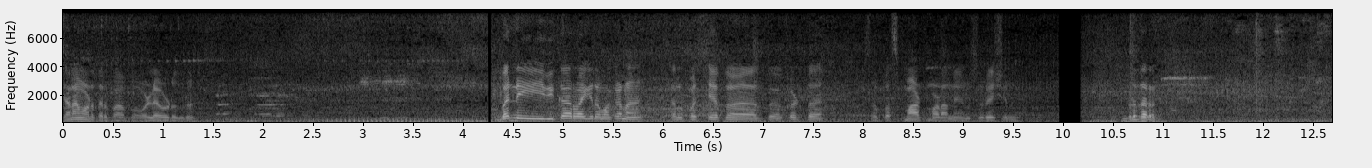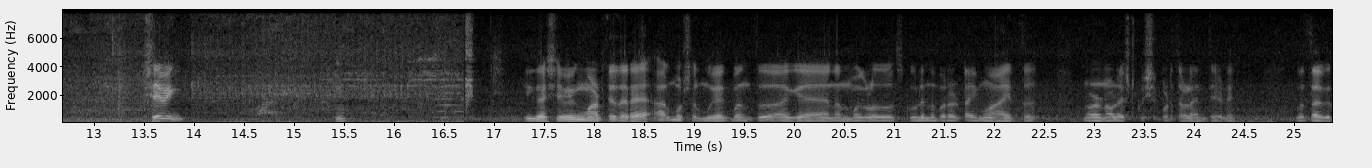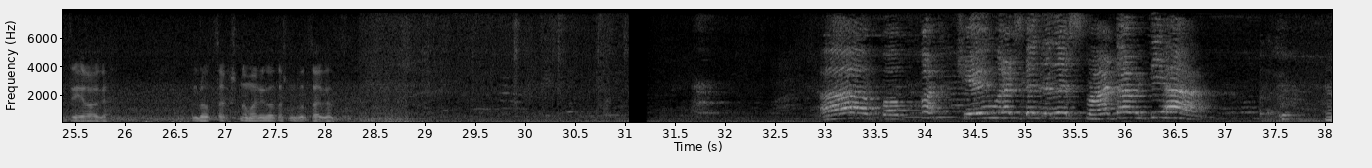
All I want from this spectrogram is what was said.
ಚೆನ್ನಾಗಿ ಮಾಡ್ತಾರೆ ಪಾಪ ಒಳ್ಳೆ ಹುಡುಗರು. ಬನ್ನಿ, ಈ ವಿಕಾರವಾಗಿರೋ ಮಕನ ಸ್ವಲ್ಪ ಶೇಪ್ ಕೊಟ್ಟು, ಸ್ವಲ್ಪ ಸ್ಮಾರ್ಟ್ ಮಾಡೋಣ ಏನು ಸುರೇಶನ್. ಬ್ರದರ್ ಶೇವಿಂಗ್ ಈಗ ಶೇವಿಂಗ್ ಮಾಡ್ತಿದ್ದಾರೆ ಆಲ್ಮೋಸ್ಟ್ ಅಲ್ಲಿ ಮುಗಿಯೋಕ್ಕೆ ಬಂತು. ಹಾಗೆ ನನ್ನ ಮಗಳು ಸ್ಕೂಲಿಂದ ಬರೋ ಟೈಮು ಆಯಿತು. ನೋಡೋಣ ಅವಳು ಎಷ್ಟು ಖುಷಿ ಪಡ್ತಾಳೆ ಅಂತೇಳಿ. ಗೊತ್ತಾಗುತ್ತೆ ಇವಾಗ. ಇಲ್ಲಿ ಹೋದ ತಕ್ಷಣ, ಮನೆಗೆ ಹೋದ ತಕ್ಷಣ ಗೊತ್ತಾಗುತ್ತೆ.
